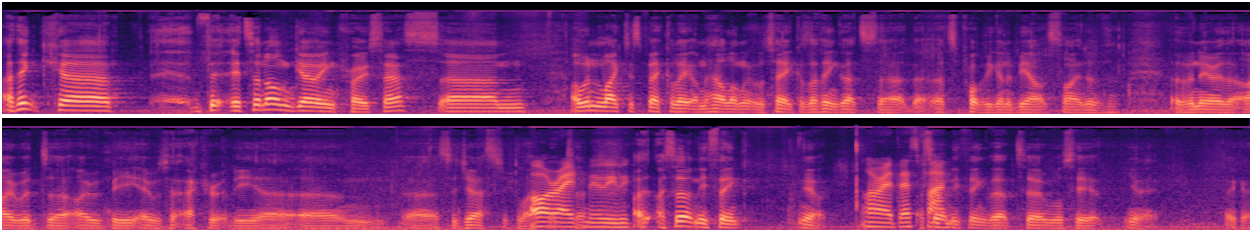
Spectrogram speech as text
I think uh, it's an ongoing process. Um, I wouldn't like to speculate on how long it will take because I think that's uh, that, that's probably going to be outside of, of an area that I would uh, I would be able to accurately uh, um, uh, suggest, if you like. All right, uh, maybe. I, I, certainly think, yeah. All right, that's I fine. certainly think that uh, we'll see it. You know, okay.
